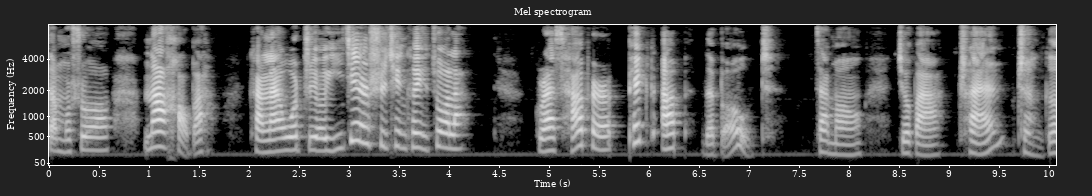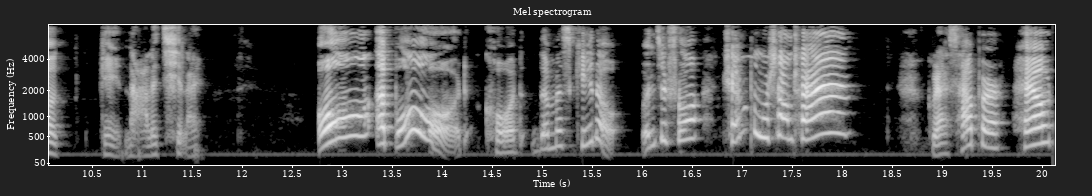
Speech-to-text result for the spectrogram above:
蚱蜢说：“那好吧。”看来我只有一件事情可以做了。Grasshopper picked up the boat，蚱蜢就把船整个给拿了起来。All aboard! called the mosquito。蚊子说：“全部上船。” Grasshopper held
